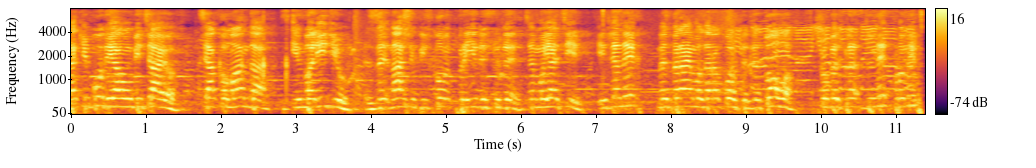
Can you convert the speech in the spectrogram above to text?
Так і буде, я вам обіцяю. Ця команда з інвалідів з наших військових приїде сюди. Це моя ціль. І для них ми збираємо зараз кошти для того, щоб про них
